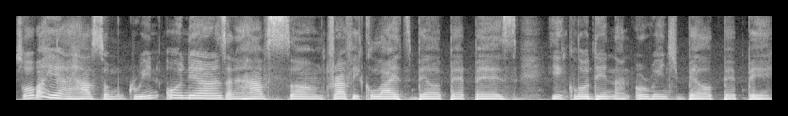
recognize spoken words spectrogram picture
So over here i have some green onions and i have some traffic light bell peppers including an orange bell pepper.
